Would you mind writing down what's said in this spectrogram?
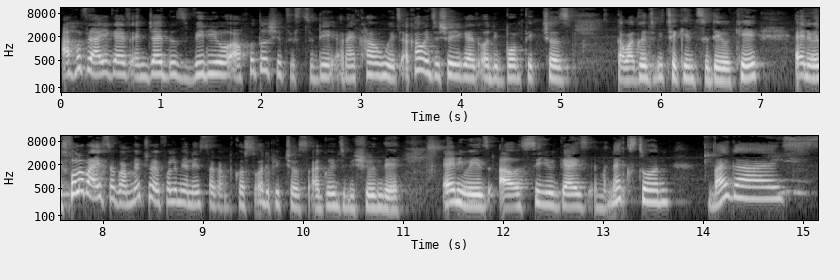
I hope that you guys enjoyed this video. Our photo shoot is today and I can't wait. I can't wait to show you guys all the bomb pictures that we're going to be taking today, okay? Anyways, follow my Instagram. Make sure you follow me on Instagram because all the pictures are going to be shown there. Anyways, I'll see you guys in my next one. Bye, guys.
